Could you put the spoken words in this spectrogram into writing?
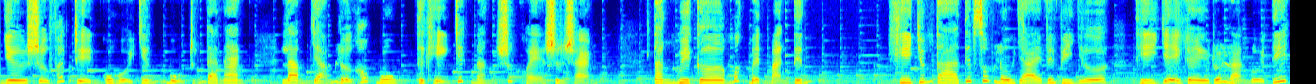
như sự phát triển của hội chứng buồng trứng đa nang, làm giảm lượng hóc môn thực hiện chức năng sức khỏe sinh sản, tăng nguy cơ mắc bệnh mãn tính. Khi chúng ta tiếp xúc lâu dài với vi nhựa thì dễ gây rối loạn nội tiết,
